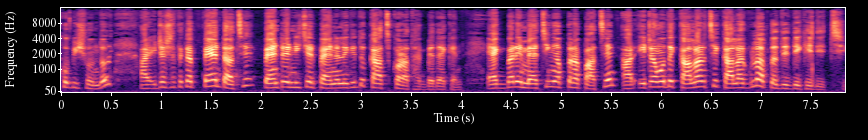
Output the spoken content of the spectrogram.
খুবই সুন্দর। আর এটার সাথে একটা প্যান্ট আছে, প্যান্টের নিচের প্যানেলে কিন্তু কাজ করা থাকবে, দেখেন। একবারে ম্যাচিং আপনারা পাচ্ছেন। আর এটার মধ্যে কালার আছে, কালারগুলো আপনাদের দেখিয়ে দিচ্ছি।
